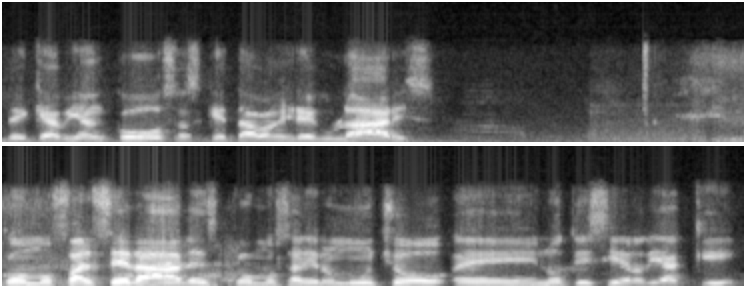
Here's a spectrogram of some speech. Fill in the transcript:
de que habían cosas que estaban irregulares, como falsedades, como salieron muchos eh, noticieros de aquí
